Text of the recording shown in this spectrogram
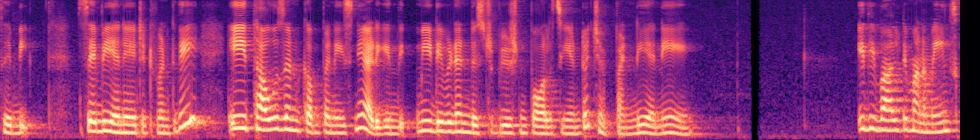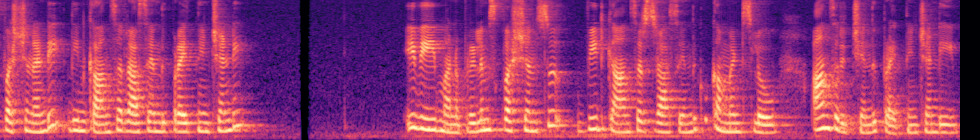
సెబీ. సెబీ అనేటటువంటిది ఈ థౌజండ్ కంపెనీస్ని అడిగింది. మీ డివిడెండ్ డిస్ట్రిబ్యూషన్ పాలసీ ఏంటో చెప్పండి అని. ఇది వాళ్ళ మన మెయిన్స్ క్వశ్చన్ అండి. దీనికి ఆన్సర్ రాసేందుకు ప్రయత్నించండి. ఇవి మన ప్రిలిమ్స్ క్వశ్చన్స్ వీటికి ఆన్సర్స్ రాసేందుకు కమెంట్స్లో ఆన్సర్ ఇచ్చేందుకు ప్రయత్నించండి.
